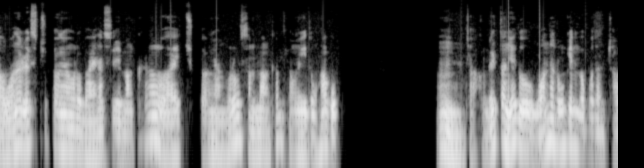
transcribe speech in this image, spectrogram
원을 x축 방향으로 마이너스 1만큼, y축 방향으로 3만큼 병을 이동하고 음, 자, 그럼 일단 얘도 원을 옮기는 것보단 자,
